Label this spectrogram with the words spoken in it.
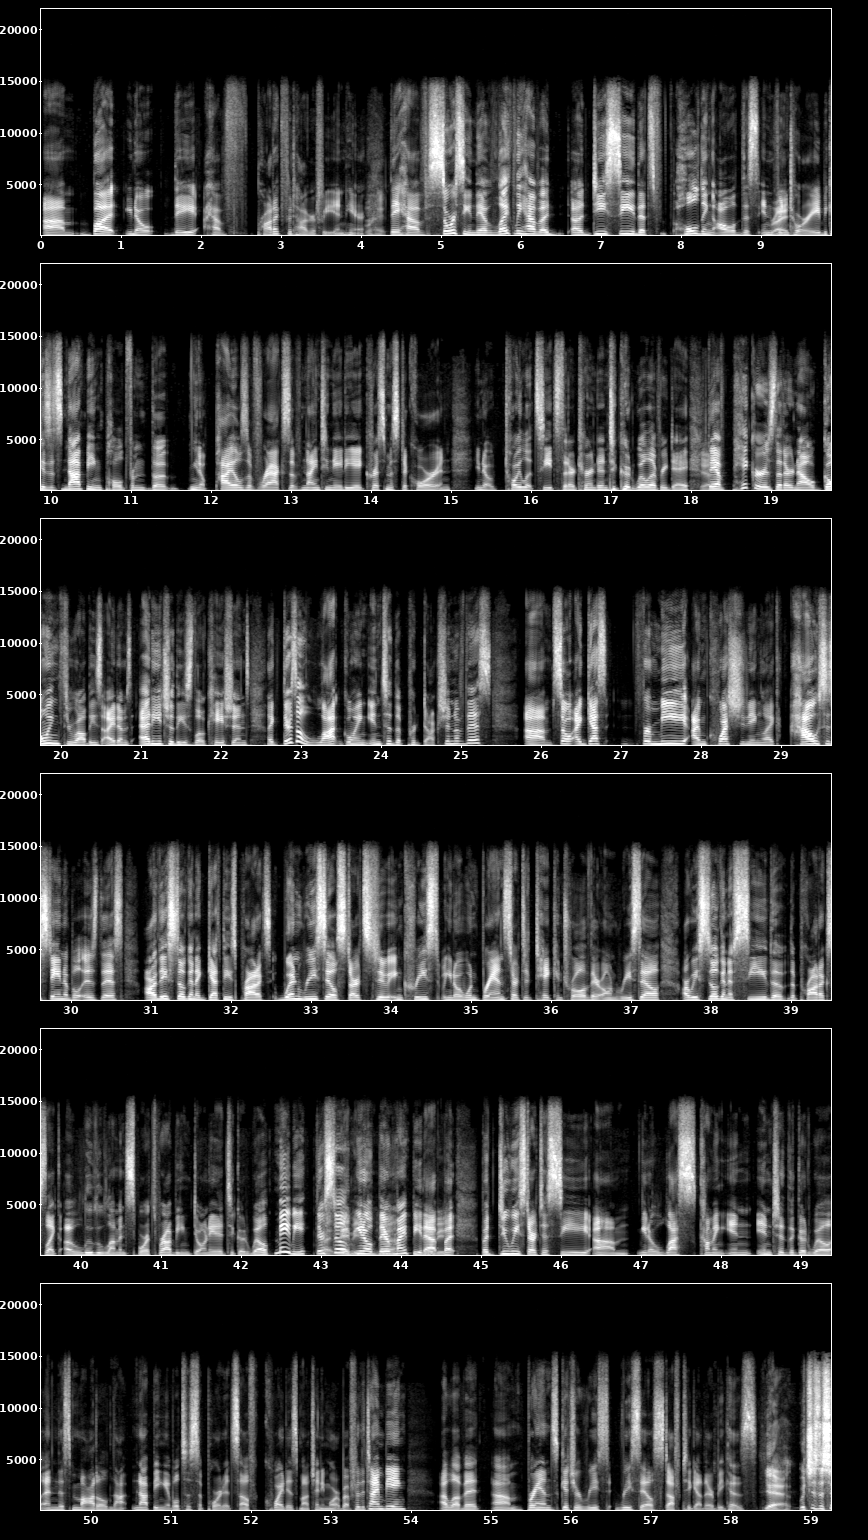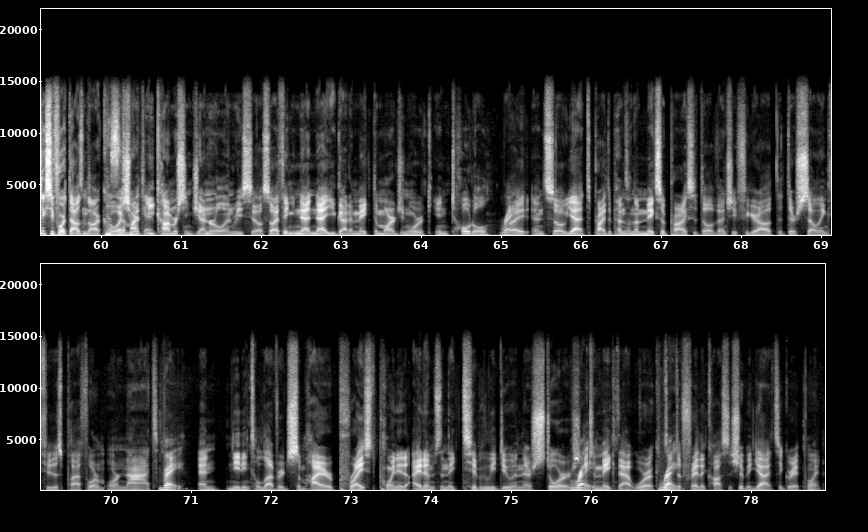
um, but you know they have product photography in here. Right. They have sourcing. They have likely have a, a DC that's holding all of this inventory because it's not being pulled from the you know piles of racks of 1988 Christmas decor and you know toilet seats that are turned into Goodwill every day. Yeah. They have pickers that are now going through all these items at each of these locations. Like there's a lot going into the production of this. Um, so I guess for me, I'm questioning like how sustainable is this? Are they still going to get these products when resale starts to increase? You know, when brands start to take control of their own resale, are we still going to see the the products like a Lululemon sports bra being donated to Goodwill? Maybe there's Right, still maybe, you know there yeah, might be that, maybe. but but do we start to see um you know less coming in into the Goodwill and this model not not being able to support itself quite as much anymore? But for the time being. I love it. Um, brands, get your res- resale stuff together because Yeah, which is the sixty-four thousand dollar question with e-commerce in general and resale. So I think net net you got to make the margin work in total, Right. And so yeah, it probably depends on the mix of products that they'll eventually figure out that they're selling through this platform or not, right, and needing to leverage some higher priced pointed items than they typically do in their stores Right. to make that work Right. to defray the cost of shipping. Yeah, it's a great point.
